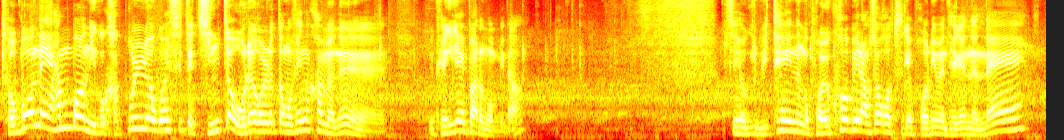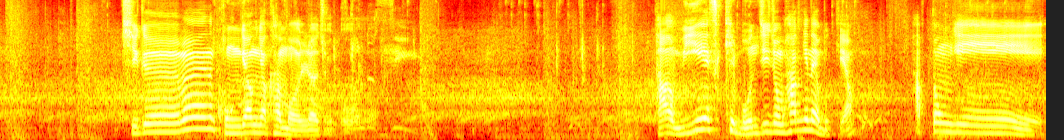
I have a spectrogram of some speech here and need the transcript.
저번에 한번 이거 각 보려고 했을 때 진짜 오래 걸렸던 거 생각하면은 굉장히 빠른 겁니다. 이제 여기 밑에 있는 거 벌컵이랑 저거 두 개 버리면 되겠는데? 지금은 공격력 한번 올려주고. 다음 위에 스킬 뭔지 좀 확인해 볼게요. 합동기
